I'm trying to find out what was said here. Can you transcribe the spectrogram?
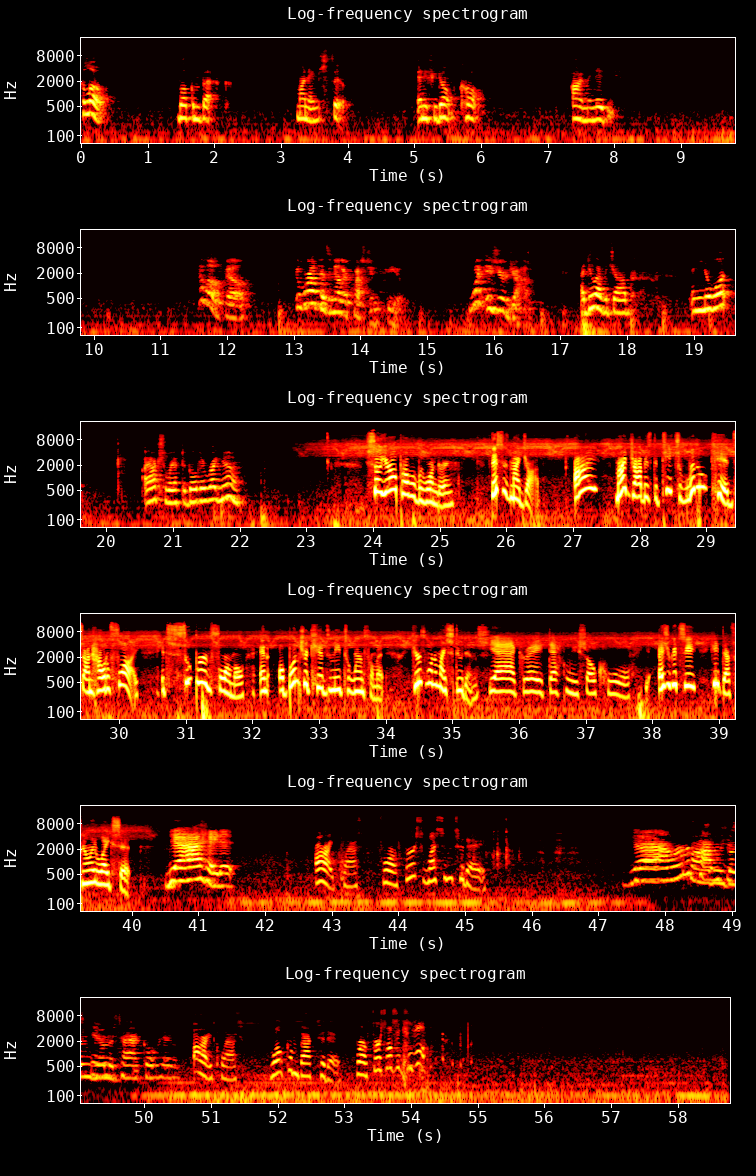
Hello. Welcome back. My name's Phil. And if you don't call, I'm an idiot. Hello, Phil. The world has another question for you. What is your job? I do have a job. And you know what? I actually have to go there right now. So you're all probably wondering, this is my job. I my job is to teach little kids on how to fly. It's super informal and a bunch of kids need to learn from it. Here's one of my students. Yeah, great. Definitely so cool. As you can see, he definitely likes it. Yeah, I hate it. All right, class, for our first lesson today. Yeah, we're probably going to be on the tackle him. All right, class, welcome back today. For our first lesson,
